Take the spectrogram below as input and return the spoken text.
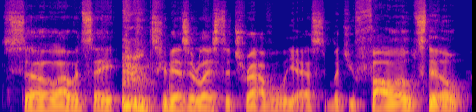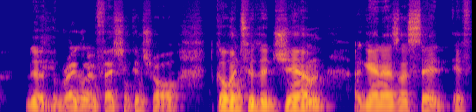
So I would say, excuse me, as it relates to travel, yes, but you follow still the, the regular infection control. Going to the gym. Again, as I said, if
